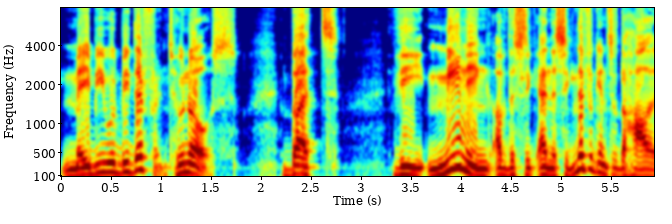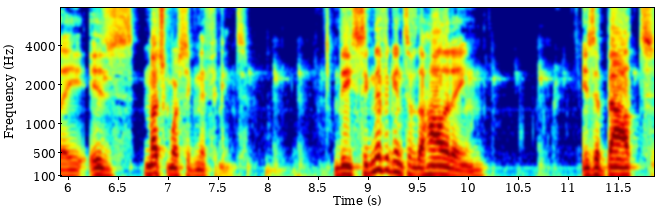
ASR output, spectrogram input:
maybe would be different. Who knows? But the meaning of the and the significance of the holiday is much more significant. The significance of the holiday is about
